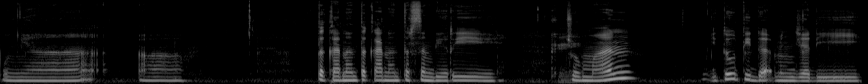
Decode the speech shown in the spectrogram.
punya eh, tekanan-tekanan tersendiri. oke Cuman itu tidak menjadi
